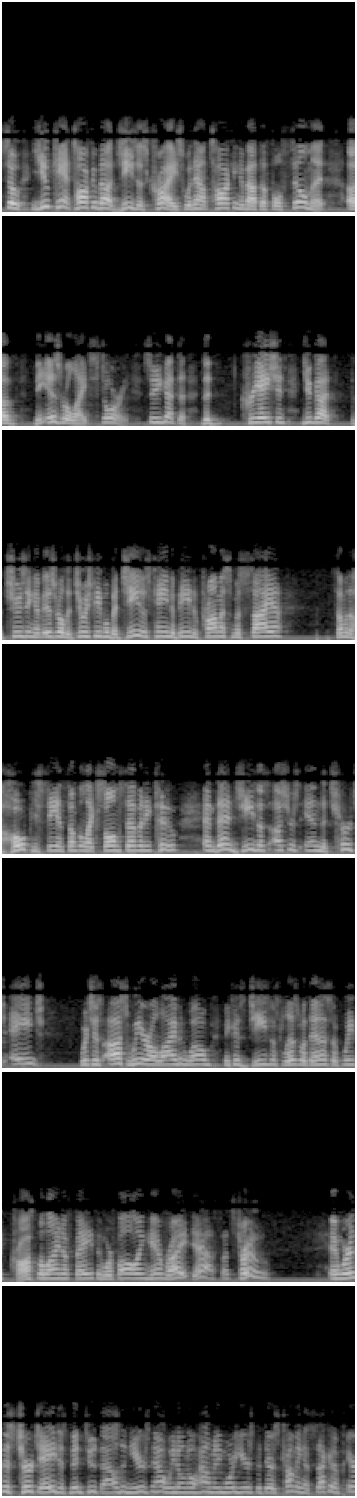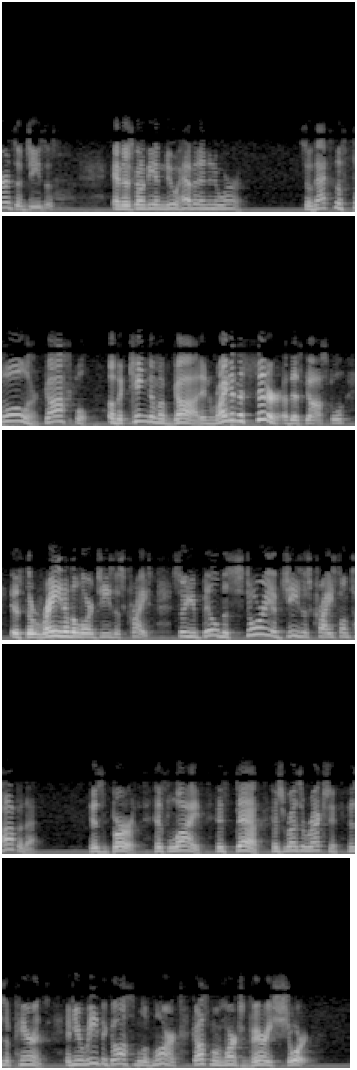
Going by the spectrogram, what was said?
So you can't talk about Jesus Christ without talking about the fulfillment of the Israelite story. So you got the, the creation, you got the choosing of Israel, the Jewish people, but Jesus came to be the promised Messiah. Some of the hope you see in something like Psalm 72. And then Jesus ushers in the church age, which is us. We are alive and well because Jesus lives within us if we've crossed the line of faith and we're following Him, right? Yes, that's true. And we're in this church age. It's been 2,000 years now. We don't know how many more years, but there's coming a second appearance of Jesus. And there's going to be a new heaven and a new earth. So that's the fuller gospel of the kingdom of God. And right in the center of this gospel is the reign of the Lord Jesus Christ. So you build the story of Jesus Christ on top of that his birth, his life, his death, his resurrection, his appearance. If you read the Gospel of Mark, Gospel of Mark's very short.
